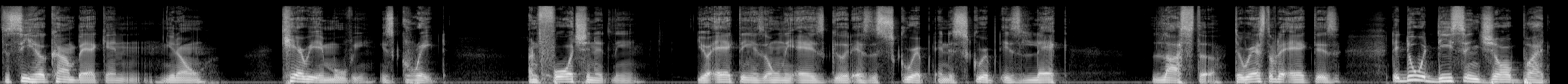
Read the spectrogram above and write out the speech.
to see her come back and, you know, carry a movie is great. Unfortunately, your acting is only as good as the script, and the script is lackluster. The rest of the actors, they do a decent job, but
